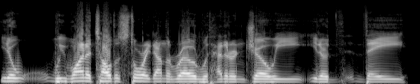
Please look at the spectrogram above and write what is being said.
you know, we want to tell the story down the road with Heather and Joey. You know, they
